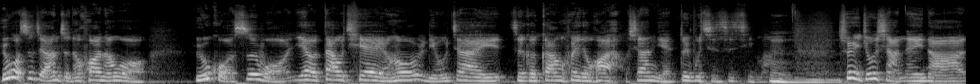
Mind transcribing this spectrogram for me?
如果是这样子的话呢，我。如果是我要道歉，然后留在这个钢会的话，好像也对不起自己嘛。嗯嗯。所以就想，哎，那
